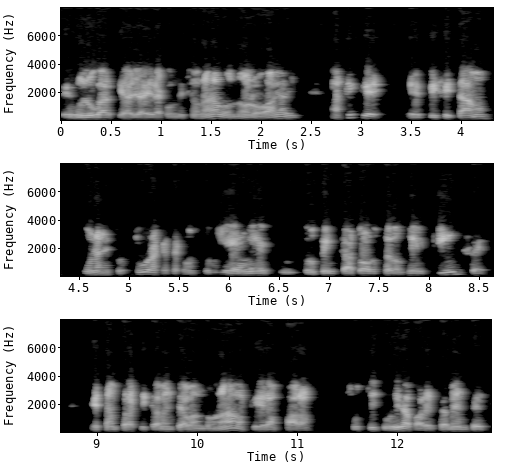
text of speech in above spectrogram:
en un lugar que haya aire acondicionado, no lo hay. Así que eh, visitamos unas estructuras que se construyeron en el 2014, 2015, que están prácticamente abandonadas, que eran para sustituir aparentemente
